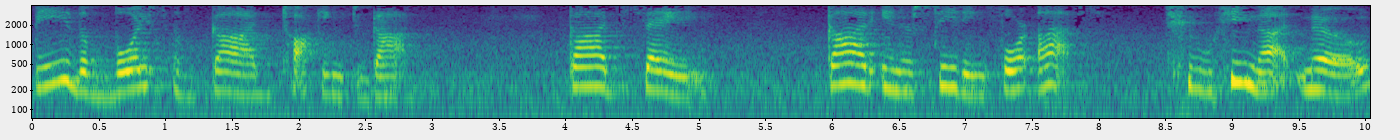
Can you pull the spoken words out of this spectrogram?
be the voice of God talking to God. God saying, God interceding for us. Do we not know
